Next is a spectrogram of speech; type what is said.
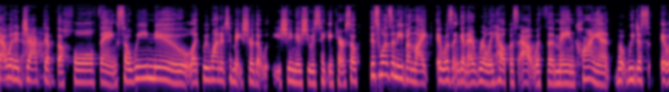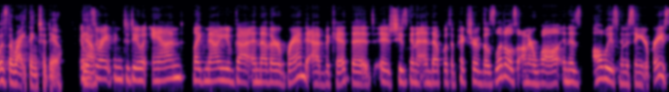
that would have Yeah. jacked up the whole thing. So we knew, like, we wanted to make sure that she knew she was taken care of. So this wasn't even like it wasn't going to really help us out with the main client, but we just it was the right thing to do. It You was know? the right thing to do. And like now you've got another brand advocate that is, she's going to end up with a picture of those littles on her wall and is always going to sing your praises.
